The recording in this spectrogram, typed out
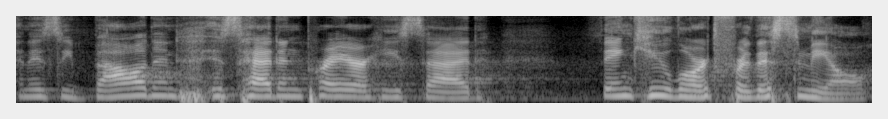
and as he bowed his head in prayer, he said, Thank you, Lord, for this meal.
